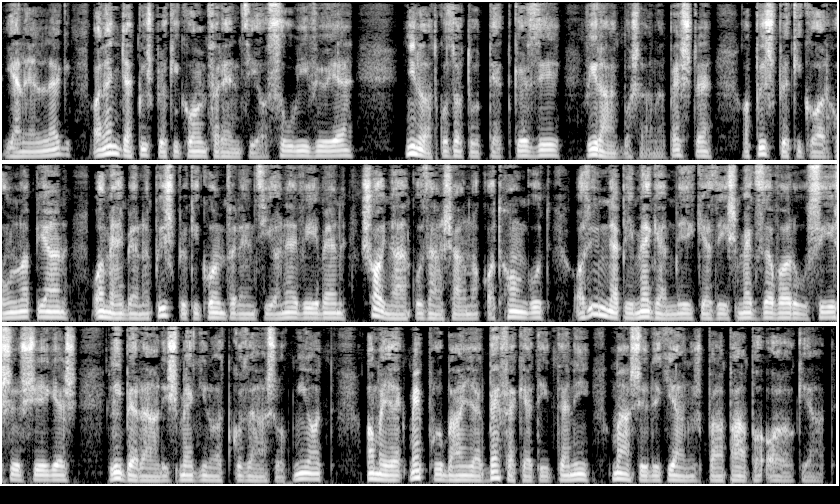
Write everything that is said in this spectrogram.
jelenleg a Lengyel Püspöki Konferencia szóvívője, nyilatkozatot tett közzé virágvasárnap este a Püspöki Kar honlapján, amelyben a Püspöki Konferencia nevében sajnálkozásának ad hangot az ünnepi megemlékezés megzavaró szélsőséges, liberális megnyilatkozások miatt, amelyek megpróbálják befeketíteni második János Pál pápa alakját.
